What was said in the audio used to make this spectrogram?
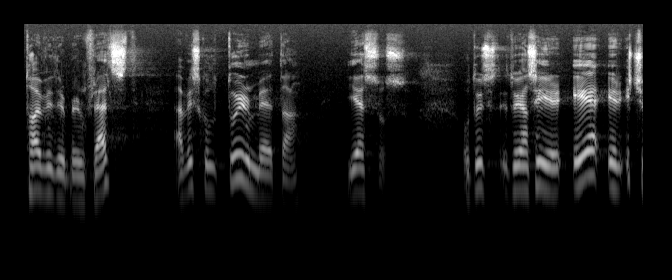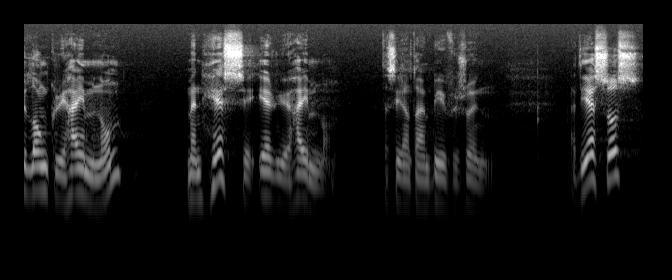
tar vi det blir frelst, at vi skulle dyrmeta Jesus. Og då han sier, jeg er ikke langer i heimen men hese er jo i heimen Det sier han tar en bil for sønnen. At Jesus,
